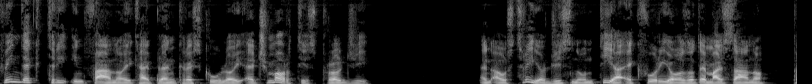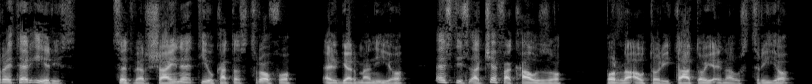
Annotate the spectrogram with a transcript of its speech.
Quindec tri infanoi cae plen cresculoi ec mortis pro gi. En Austrio gis nun tia ec furioso de malsano preter iris, sed versaine tiu catastrofo el Germanio estis la cefa causo por la autoritatoi en Austrio,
